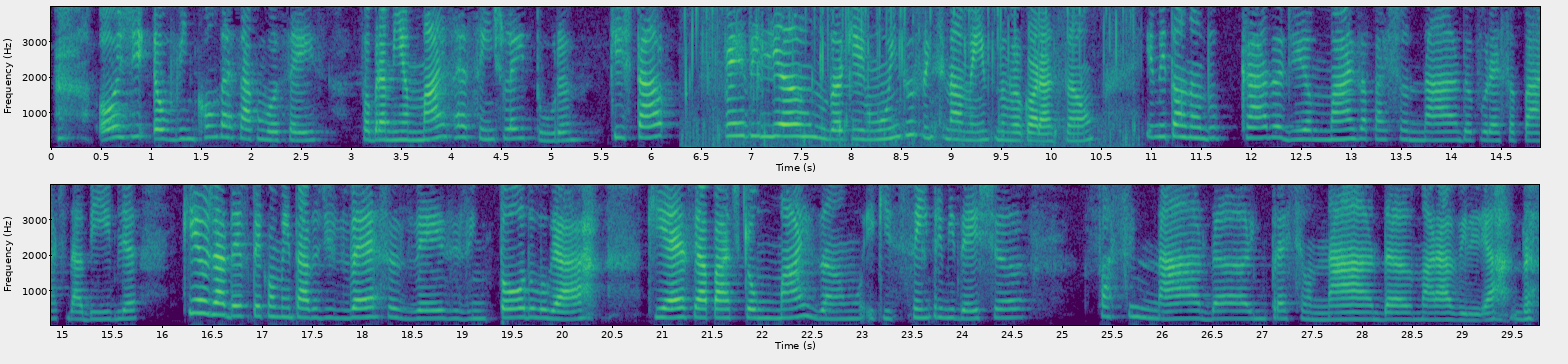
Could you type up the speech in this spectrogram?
Hoje eu vim conversar com vocês sobre a minha mais recente leitura, que está fervilhando aqui muitos ensinamentos no meu coração e me tornando cada dia mais apaixonada por essa parte da Bíblia que eu já devo ter comentado diversas vezes em todo lugar, que essa é a parte que eu mais amo e que sempre me deixa fascinada, impressionada, maravilhada.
